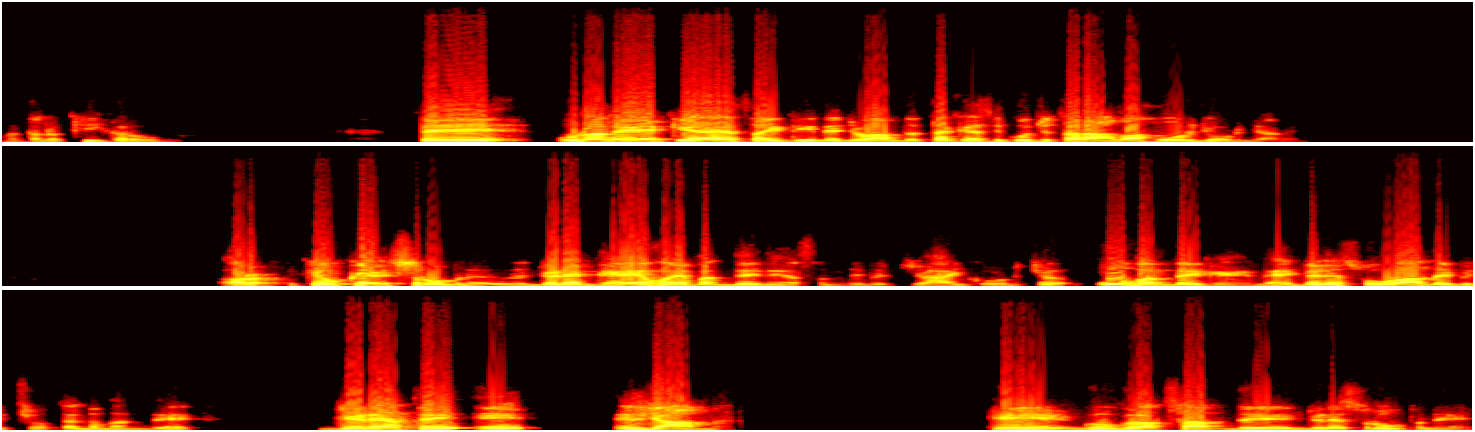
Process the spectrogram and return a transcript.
ਮਤਲਬ ਕੀ ਕਰੂਗਾ? ਤੇ ਉਹਨਾਂ ਨੇ ਇਹ ਕਿਹਾ ਐਸਆਈਟੀ ਨੇ ਜਵਾਬ ਦਿੱਤਾ ਕਿ ਅਸੀਂ ਕੁਝ ਧਾਰਾਵਾਂ ਹੋਰ ਜੋੜ ਜਾਵੇ ਔਰ ਕਿਉਂਕਿ ਸ਼੍ਰੋਮਣੀ, ਜਿਹੜੇ ਗਏ ਹੋਏ ਬੰਦੇ ਨੇ ਅਸਲ ਦੇ ਵਿੱਚ ਹਾਈ ਕੋਰਟ 'ਚ, ਉਹ ਬੰਦੇ ਗਏ ਨੇ ਜਿਹੜੇ 16 ਦੇ ਵਿੱਚੋਂ ਤਿੰਨ ਬੰਦੇ, ਜਿਹੜਿਆਂ ਤੇ ਇਹ ਇਲਜ਼ਾਮ ਹੈ ਕਿ ਗੁਰੂ ਗ੍ਰੰਥ ਸਾਹਿਬ ਦੇ ਜਿਹੜੇ ਸਰੂਪ ਨੇ,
